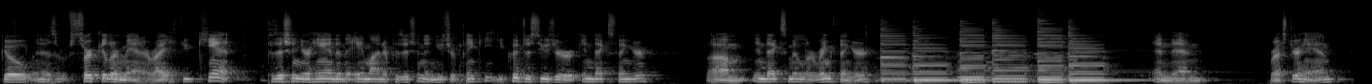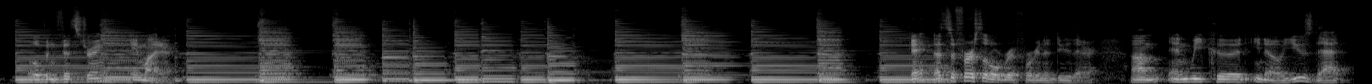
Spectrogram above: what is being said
go in a circular manner, right? If you can't position your hand in the A minor position and use your pinky, you could just use your index finger, um, index, middle, or ring finger, and then rest your hand, open fifth string, A minor. First little riff we're going to do there. Um, and we could, you know, use that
